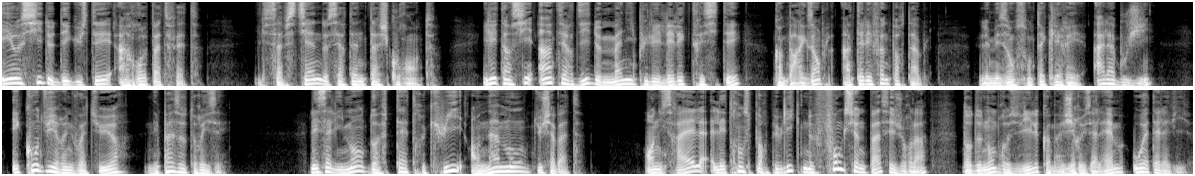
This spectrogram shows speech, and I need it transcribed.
et aussi de déguster un repas de fête. Ils s'abstiennent de certaines tâches courantes. Il est ainsi interdit de manipuler l'électricité, comme par exemple un téléphone portable. Les maisons sont éclairées à la bougie et conduire une voiture n'est pas autorisé. Les aliments doivent être cuits en amont du Shabbat. En Israël, les transports publics ne fonctionnent pas ces jours-là dans de nombreuses villes comme à Jérusalem ou à Tel Aviv.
